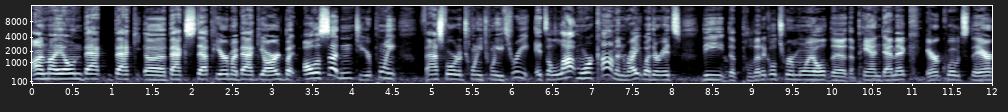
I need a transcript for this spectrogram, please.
on my own back back uh, back step here in my backyard. But all of a sudden, to your point, Fast forward to 2023, it's a lot more common, right? Whether it's the the political turmoil, the the pandemic, air quotes there,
